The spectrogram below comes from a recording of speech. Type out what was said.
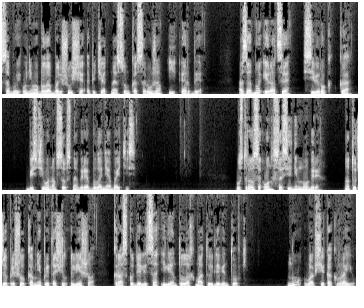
С собой у него была большущая опечатанная сумка с оружием и РД, а заодно и рация «Северок К», без чего нам, собственно говоря, было не обойтись. Устроился он в соседнем номере, но тут же пришел ко мне, притащил лешего, краску для лица и ленту лохматую для винтовки. Ну, вообще как в раю.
